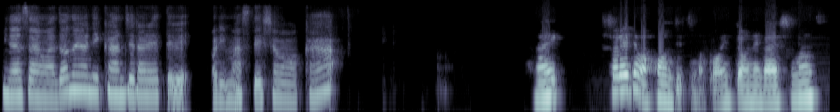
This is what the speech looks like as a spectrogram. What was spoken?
皆さんはどのように感じられておりますでしょうか？はい。それでは本日のポイントをお願いします。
